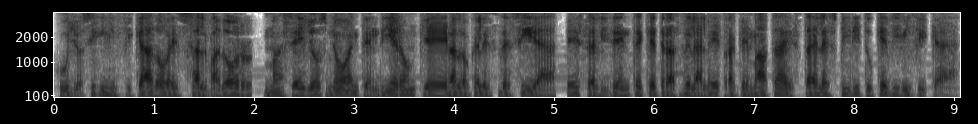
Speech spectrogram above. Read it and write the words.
cuyo significado es Salvador, mas ellos no entendieron qué era lo que les decía, es evidente que tras de la letra que mata está el espíritu que vivifica.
